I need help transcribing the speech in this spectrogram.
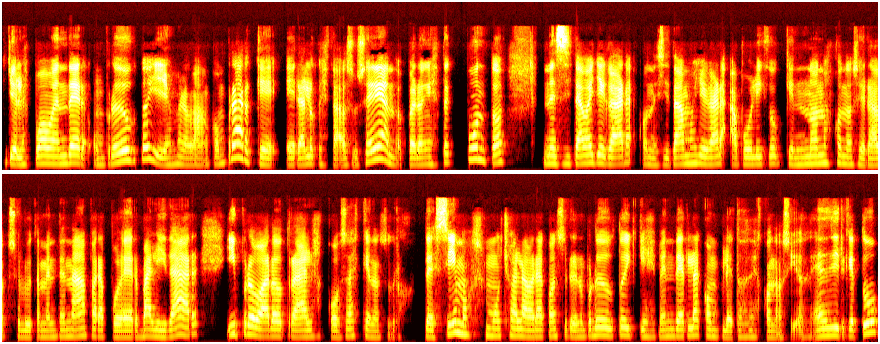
yo les puedo vender un producto y ellos me lo van a comprar, que era lo que estaba sucediendo. Pero en este punto necesitaba llegar o necesitábamos llegar a público que no nos conociera absolutamente nada para poder validar y probar otra de las cosas que nosotros decimos mucho a la hora de construir un producto y que es venderla a completos desconocidos. Es decir, que tú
